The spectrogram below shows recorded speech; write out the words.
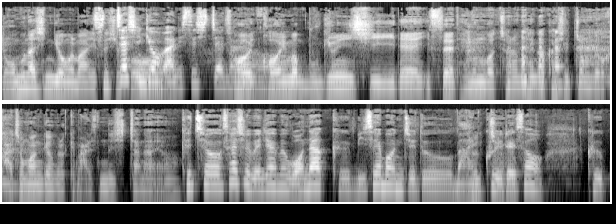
너무나 신경을 많이 쓰시고 진짜 신경 많이 쓰시잖아요. 거의 뭐 무균실에 있어야 되는 것처럼 생각하실 정도로 가정 환경 그렇게 말씀드시잖아요. 그렇죠. 사실 왜냐하면 워낙 그 미세먼지도 많고 그렇죠. 이래서 그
